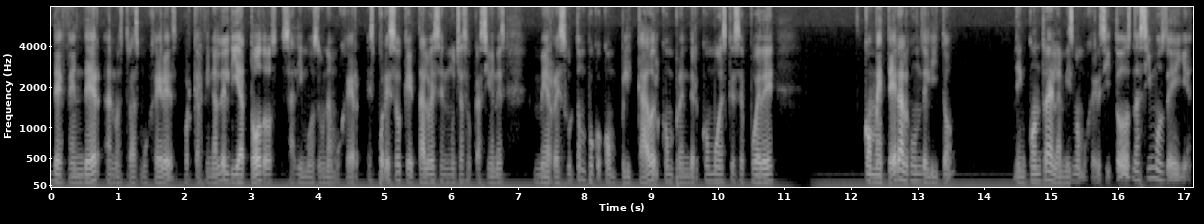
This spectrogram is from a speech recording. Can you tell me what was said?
defender a nuestras mujeres, porque al final del día todos salimos de una mujer. Es por eso que tal vez en muchas ocasiones me resulta un poco complicado el comprender cómo es que se puede cometer algún delito en contra de la misma mujer si todos nacimos de ella.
